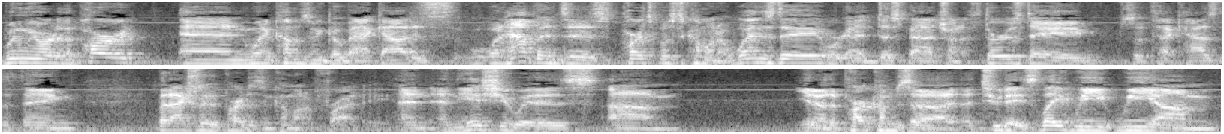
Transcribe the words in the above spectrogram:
when we order the part and when it comes and we go back out. Is what happens is part's supposed to come on a Wednesday. We're going to dispatch on a Thursday, so tech has the thing, but actually the part doesn't come on a Friday. And and the issue is. Um, you know the part comes uh, two days late. We we um,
